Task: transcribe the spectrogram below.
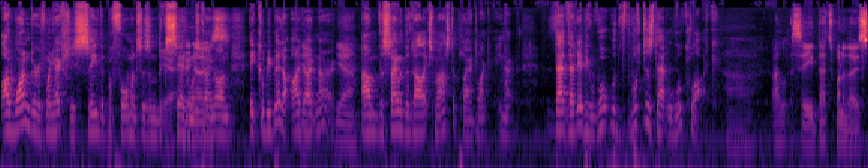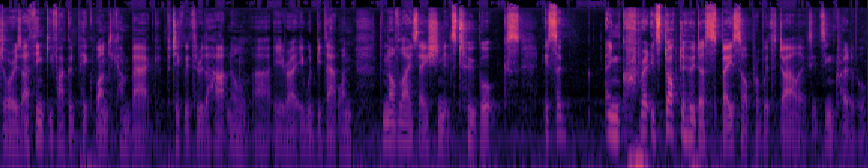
I wonder if when you actually see the performances and the set Who and what's going on, it could be better. I don't know. yeah. Um, the same with the Daleks master plan. Like you know, that that epic. What would what does that look like? I see. That's one of those stories. I think if I could pick one to come back, particularly through the Hartnell uh, era, it would be that one. The novelization. It's two books. It's a incre- It's Doctor Who does space opera with Daleks. It's incredible.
